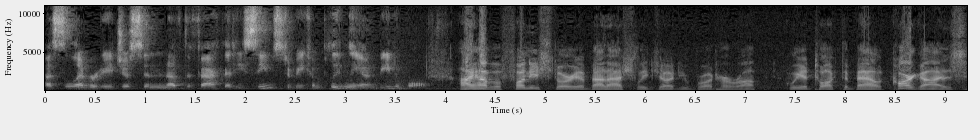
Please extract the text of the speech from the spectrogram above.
a celebrity just in and of the fact that he seems to be completely unbeatable. I have a funny story about Ashley Judd. You brought her up. We had talked about car guys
